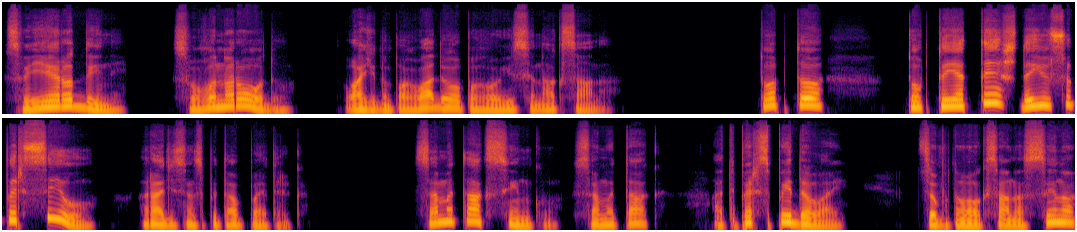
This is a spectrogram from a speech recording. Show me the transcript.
своєї родини, свого народу, лагідно погладила по голові сина Оксана. Тобто, тобто я теж даю суперсилу? радісно спитав Петрик. Саме так, синку, саме так. А тепер спи давай, цопнула Оксана сина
